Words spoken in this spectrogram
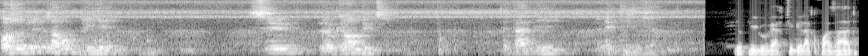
Aujourd'hui, nous avons prié sur le grand but c'est-à-dire les dirigeants. Depuis l'ouverture de la croisade,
